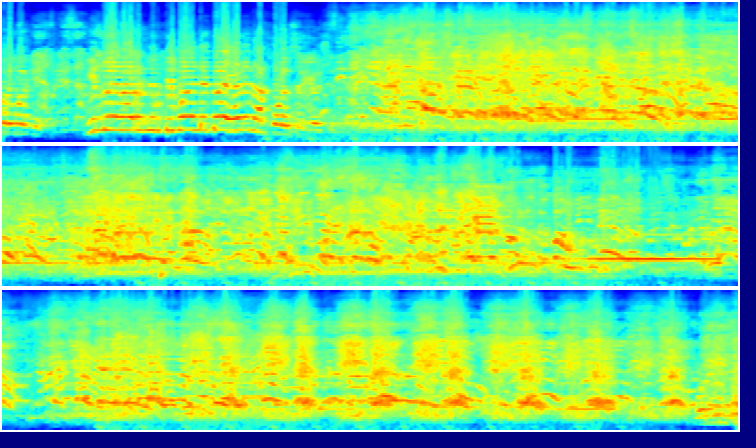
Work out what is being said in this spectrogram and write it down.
ಪರವಾಗಿ. ಇನ್ನು ಏನಾದ್ರು ನಿಮ್ ಡಿಮಾಂಡ್ ಇದ್ರೆ ಹೇಳಿ, ನಾನು ಪೊಲೀಸರಿಗೆ ಹೇಳ್ತೀನಿ ಒಂದ್ ನಿಮಿಷ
